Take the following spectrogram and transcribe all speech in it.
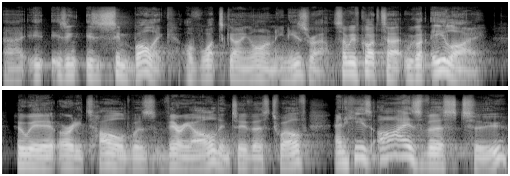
uh, is, is symbolic of what's going on in Israel. So we've got, uh, we've got Eli, who we're already told was very old in 2 verse 12, and his eyes, verse 2,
